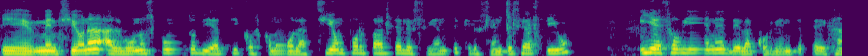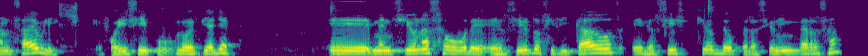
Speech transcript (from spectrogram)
eh, menciona algunos puntos didácticos como la acción por parte del estudiante, que el estudiante sea activo, y eso viene de la corriente de Hans Aebli, que fue discípulo de Piaget. Eh, menciona sobre ejercicios dosificados, ejercicios de operación inversa,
